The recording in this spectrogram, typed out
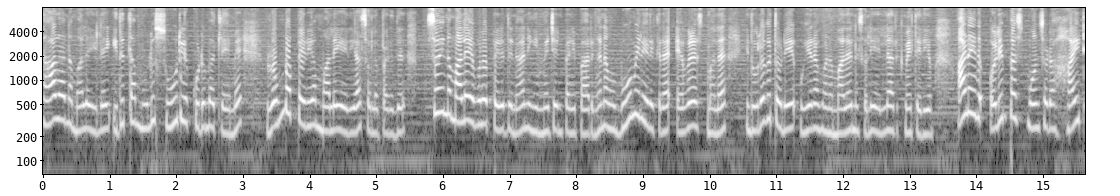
சாதாரண மலை இல்லை. இது தான் முழு சூரிய குடும்பத்துலேயுமே ரொம்ப பெரிய மலை ஏரியா சொல்லப்படுது. ஸோ இந்த மலை எவ்வளோ பெருதுன்னா நீங்கள் இமேஜின் பண்ணி பாருங்கள் நம்ம பூமியில் இருக்கிற எவரெஸ்ட் மலை இந்த உலகத்தோடைய உயரமான மலைன்னு சொல்லி எல்லாருக்குமே தெரியும். ஆனால் இந்த ஒலிம்பஸ் மோன்ஸோட ஹைட்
